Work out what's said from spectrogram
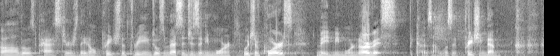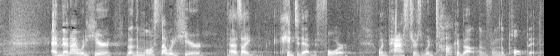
"Oh, those pastors, they don't preach the three angels' messages anymore," which of course made me more nervous because I wasn't preaching them. and then I would hear, but the most I would hear, as I hinted at before, when pastors would talk about them from the pulpit,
